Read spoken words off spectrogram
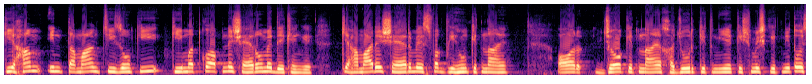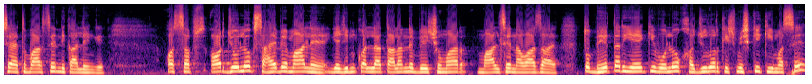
कि हम इन तमाम चीज़ों की कीमत को अपने शहरों में देखेंगे कि हमारे शहर में इस वक्त गेहूँ कितना है और जौ कितना है, खजूर कितनी है, किशमिश कितनी तो इस एतबार से निकालेंगे। और सब, और जो लोग साहिब माल हैं या जिनको अल्लाह ताला ने बेशुमार माल से नवाजा है तो बेहतर यह है कि वो लोग खजूर और किशमिश की कीमत से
